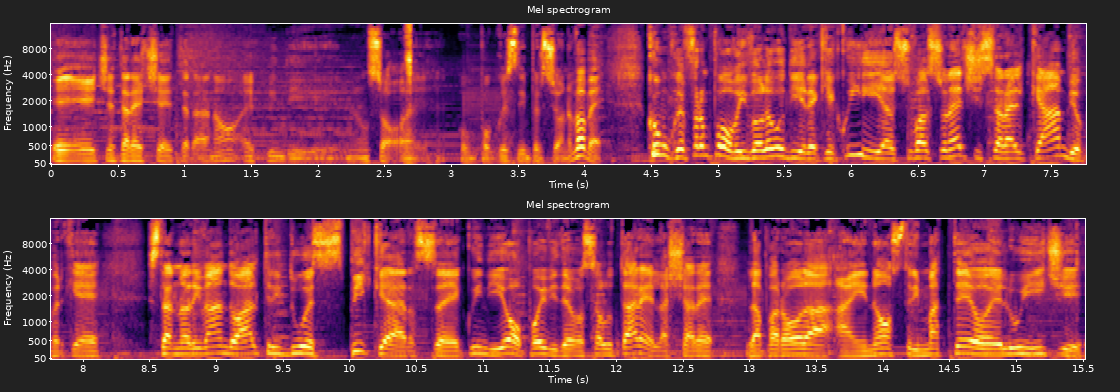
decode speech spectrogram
eccetera, eccetera, no? E quindi non so, eh, ho un po' questa impressione. Vabbè, comunque fra un po' vi volevo dire che qui su Valsonel ci sarà il cambio perché stanno arrivando altri due speakers e quindi io poi vi devo salutare e lasciare la parola ai nostri Matteo e Luigi.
